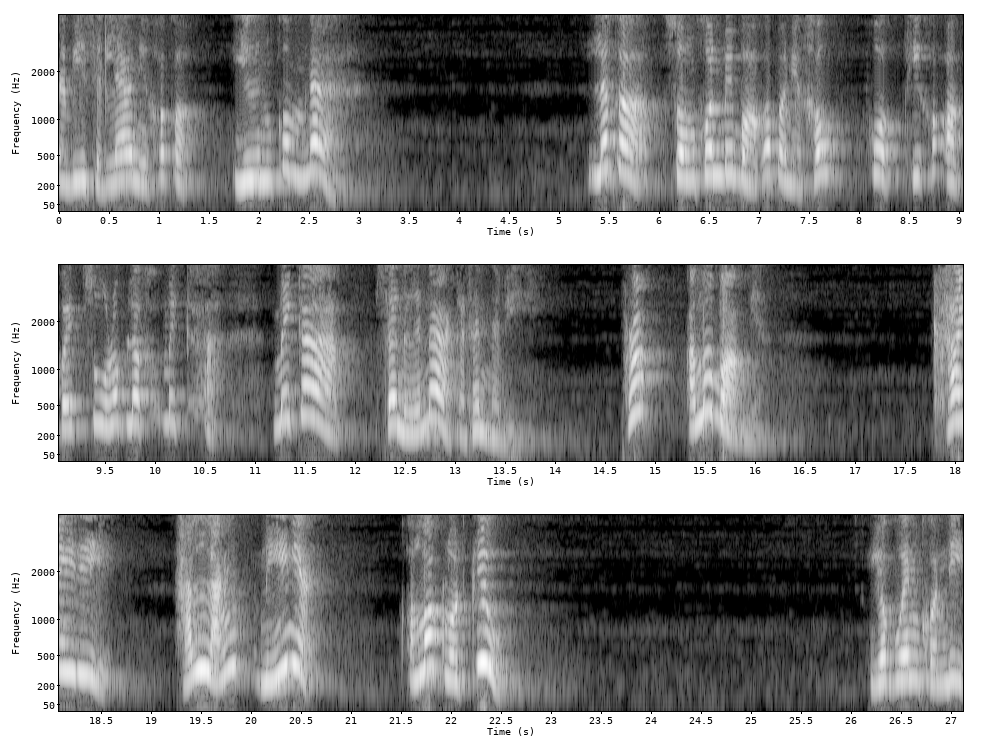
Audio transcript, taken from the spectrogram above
นบีเสร็จแล้วเนี่ยเขาก็ยืนก้มหน้า แล้วก็ส่งคนไปบอกว่าเนี่ยเขาพวกที่เขาออกไปสู้รบแล้วเขาไม่กล้า ไม่กล้า เสนอหน้ากับท่านนบี เพราะอัลลอฮ์บอกเนี่ยใครดีหันหลังหนีเนี่ยอัลลอฮ์โกรธกริ้วยกเว้นคนที่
